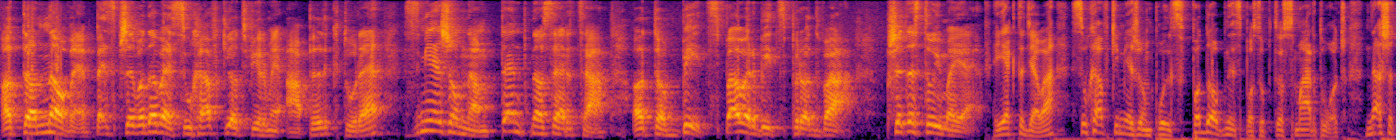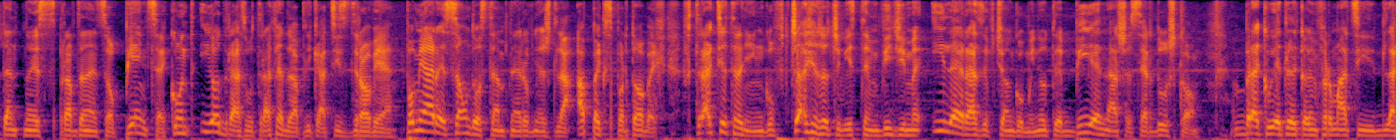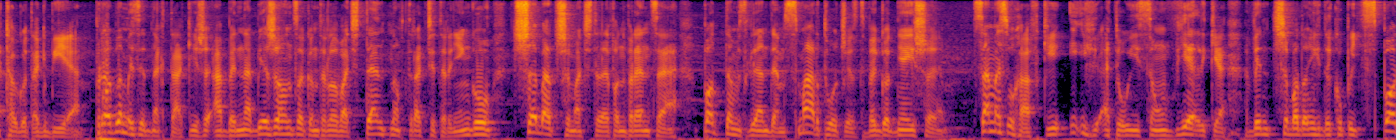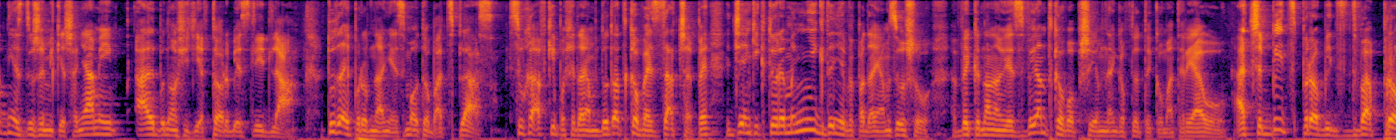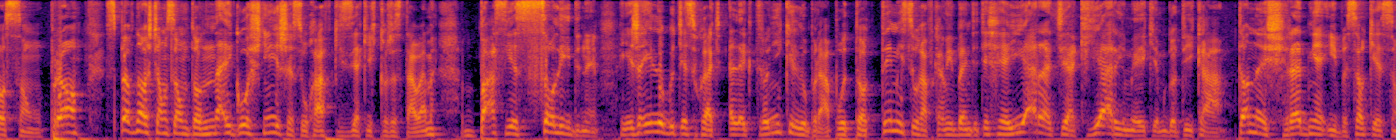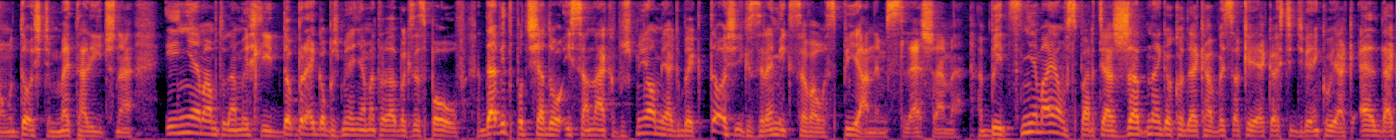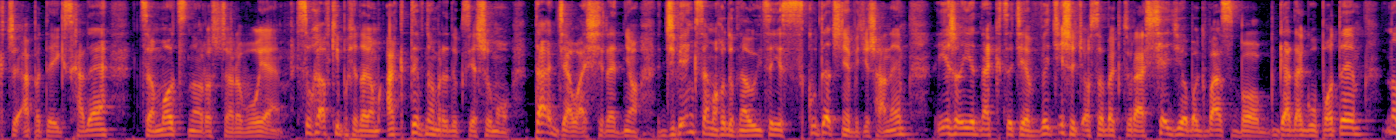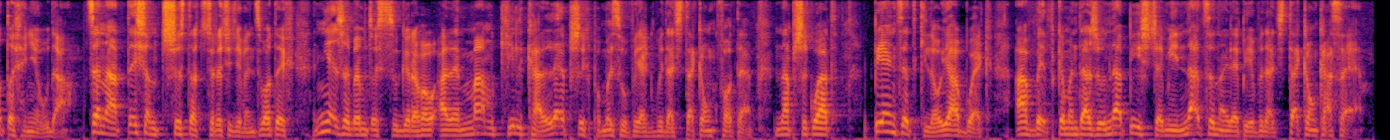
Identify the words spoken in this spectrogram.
Oto nowe, bezprzewodowe słuchawki od firmy Apple, które zmierzą nam tętno serca. Oto Beats Power Beats Pro 2. Przetestujmy je. Jak to działa? Słuchawki mierzą puls w podobny sposób co smartwatch. Nasze tętno jest sprawdzane co 5 sekund i od razu trafia do aplikacji zdrowie. Pomiary są dostępne również dla apek sportowych. W trakcie treningu w czasie rzeczywistym widzimy ile razy w ciągu minuty bije nasze serduszko. Brakuje tylko informacji dla kogo tak bije. Problem jest jednak taki, że aby na bieżąco kontrolować tętno w trakcie treningu, trzeba trzymać telefon w ręce. Pod tym względem smartwatch jest wygodniejszy. Same słuchawki i ich etui są wielkie, więc trzeba do nich dokupić spodnie z dużymi kieszeniami albo nosić je w torbie z Lidla. Tutaj porównanie z Motobuds Plus. Słuchawki posiadają dodatkowe zaczepy, dzięki którym nigdy nie wypadają z uszu. Wykonano je z wyjątkowo przyjemnego w dotyku materiału. A czy Beats Pro Beats 2 Pro są pro? Z pewnością są to najgłośniejsze słuchawki z jakich korzystałem. Bas jest solidny. Jeżeli lubicie słuchać elektroniki lub rapu, to tymi słuchawkami będziecie się jarać jak ja remake'iem Gotika. Tony średnie i wysokie są dość metaliczne i nie mam tu na myśli dobrego brzmienia metalowych zespołów. Dawid Podsiadło i Sanak brzmią jakby ktoś ich zremiksował z pijanym slashem. Beats nie mają wsparcia żadnego kodeka wysokiej jakości dźwięku jak LDAC czy aptX HD, co mocno rozczarowuje. Słuchawki posiadają aktywną redukcję szumu. Ta działa średnio. Dźwięk samochodów na ulicy jest skutecznie wyciszany. Jeżeli jednak chcecie wyciszyć osobę, która siedzi obok was, bo gada głupoty, no to się nie uda. Cena 1349 zł. Nie żebym coś sugerował, ale mam kilka lepszych pomysłów, jak wydać taką kwotę. Na przykład 500 kilo jabłek. A wy w komentarzu napiszcie mi, na co najlepiej wydać taką kasę.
